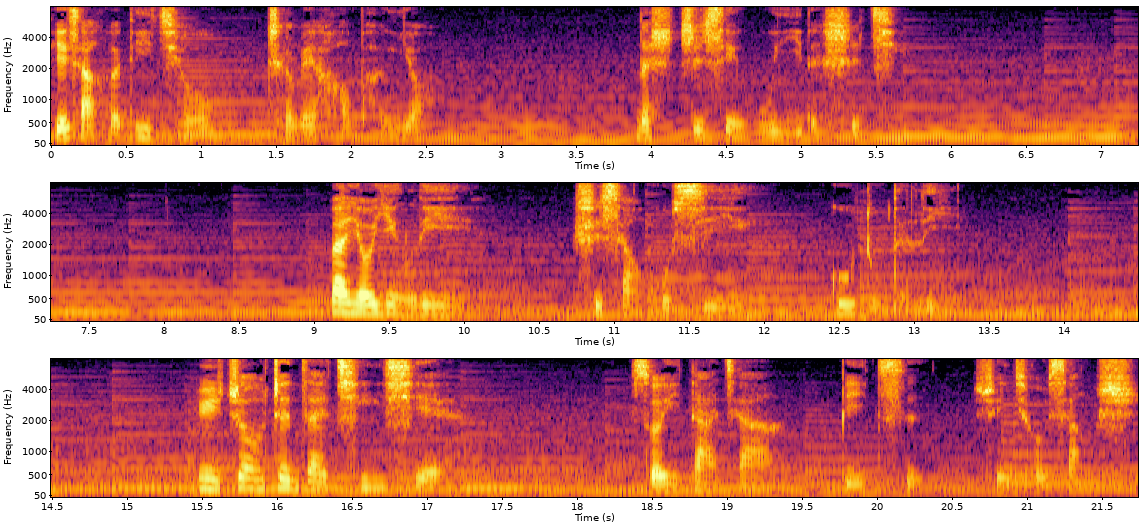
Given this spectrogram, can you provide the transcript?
也想和地球成为好朋友。那是知信无疑的事情。万有引力是相互吸引、孤独的力。宇宙正在倾斜，所以大家彼此寻求相识。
